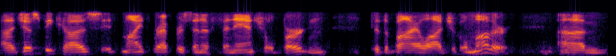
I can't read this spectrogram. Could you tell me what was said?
uh, just because it might represent a financial burden to the biological mother. Um,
